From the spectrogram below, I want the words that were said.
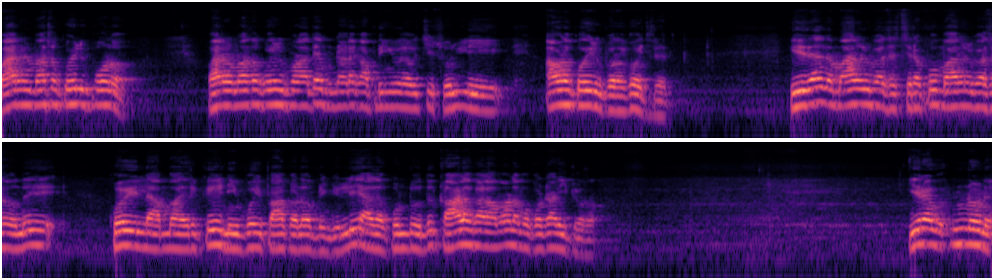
மார்கழி மாதம் கோயிலுக்கு போகணும். மார்கழி மாதம் கோயிலுக்கு போனாதே இப்படி நடக்கும் அப்படிங்கிறத வச்சு சொல்லி அவனை கோயிலுக்கு போகிறதுக்கு வச்சுருது இதுதான் இந்த மார்கழி மாத சிறப்பு. மார்கழி மாதம் வந்து கோயிலில் அம்மா இருக்குது நீ போய் பார்க்கணும் அப்படின்னு சொல்லி அதை கொண்டு வந்து காலங்காலமாக நம்ம கொண்டாடிட்டு வரோம் இரவு இன்னொன்று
